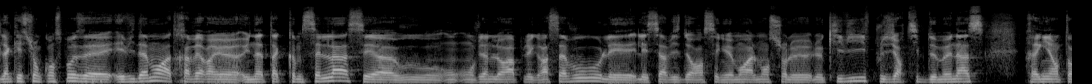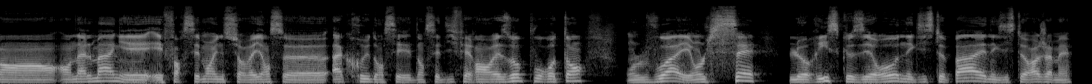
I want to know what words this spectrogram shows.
la question qu'on se pose, évidemment, à travers euh, une attaque comme celle-là, c'est, euh, on, vient de le rappeler grâce à vous, les, services de renseignement allemands sur le, qui-vive, plusieurs types de menaces prégnantes en, Allemagne et, forcément une surveillance euh, accrue dans ces différents réseaux. Pour autant, on le voit et on le sait, le risque zéro n'existe pas et n'existera jamais.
